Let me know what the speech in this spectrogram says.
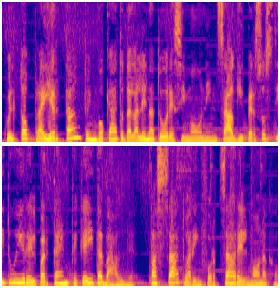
quel top player tanto invocato dall'allenatore Simone Inzaghi per sostituire il partente Keita Balde, passato a rinforzare il Monaco.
